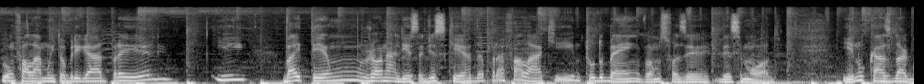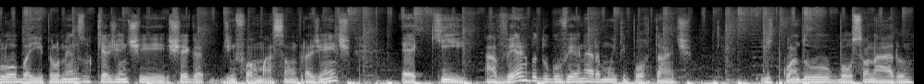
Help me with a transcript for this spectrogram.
vão falar muito obrigado para ele e vai ter um jornalista de esquerda para falar que tudo bem, vamos fazer desse modo. E no caso da Globo aí, pelo menos o que a gente chega de informação pra gente é que a verba do governo era muito importante. E quando o Bolsonaro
